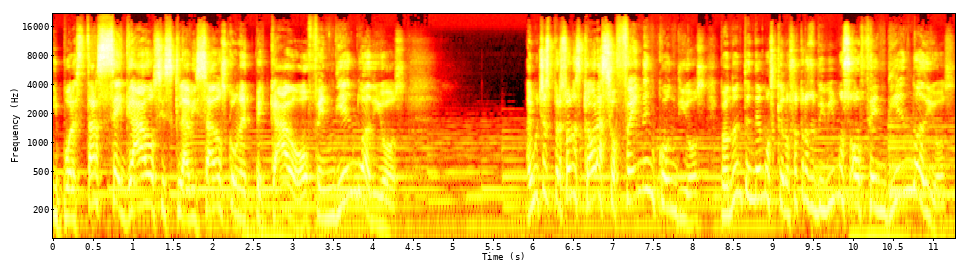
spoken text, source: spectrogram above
y por estar cegados y esclavizados con el pecado, ofendiendo a Dios. Hay muchas personas que ahora se ofenden con Dios, pero no entendemos que nosotros vivimos ofendiendo a Dios.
